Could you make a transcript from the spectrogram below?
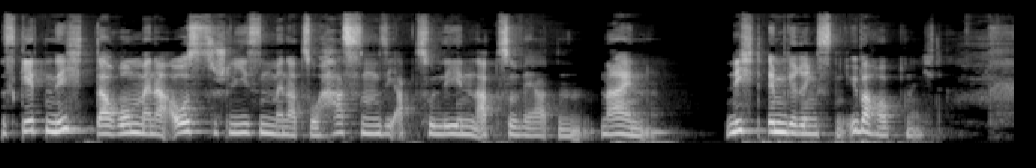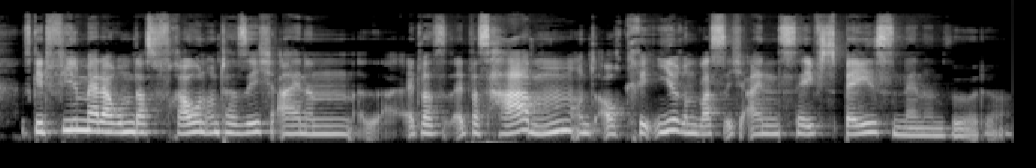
Es geht nicht darum, Männer auszuschließen, Männer zu hassen, sie abzulehnen, abzuwerten. Nein, nicht im geringsten, überhaupt nicht. Es geht vielmehr darum, dass Frauen unter sich einen äh, etwas etwas haben und auch kreieren, was ich einen Safe Space nennen würde,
